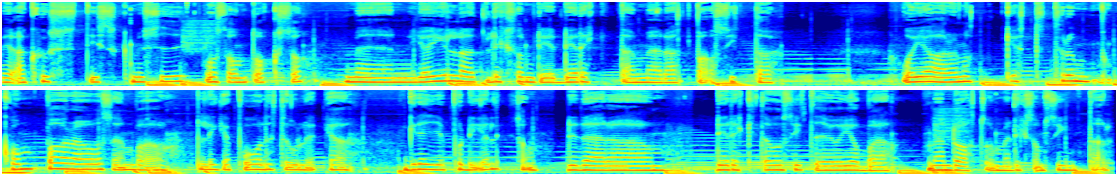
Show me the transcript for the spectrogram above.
mer akustisk musik och sånt också. Men jag gillar liksom det direkta med att bara sitta och göra något gött trumkomp bara och sen bara lägga på lite olika grejer på det liksom. Det där um, direkta och sitta och jobba med en dator med liksom syntar,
